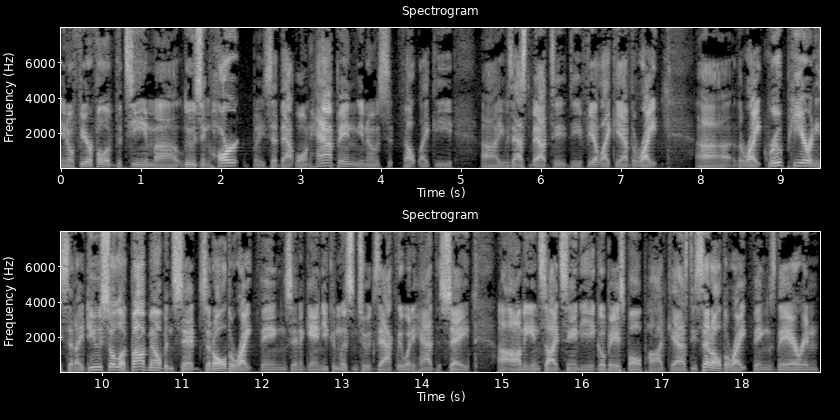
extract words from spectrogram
you know, fearful of the team uh, losing heart, but he said that won't happen. You know, felt like he uh, he was asked about, do, do you feel like you have the right uh, the right group here? And he said, I do. So look, Bob Melvin said said all the right things, and again, you can listen to exactly what he had to say uh, on the Inside San Diego Baseball podcast. He said all the right things there, and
